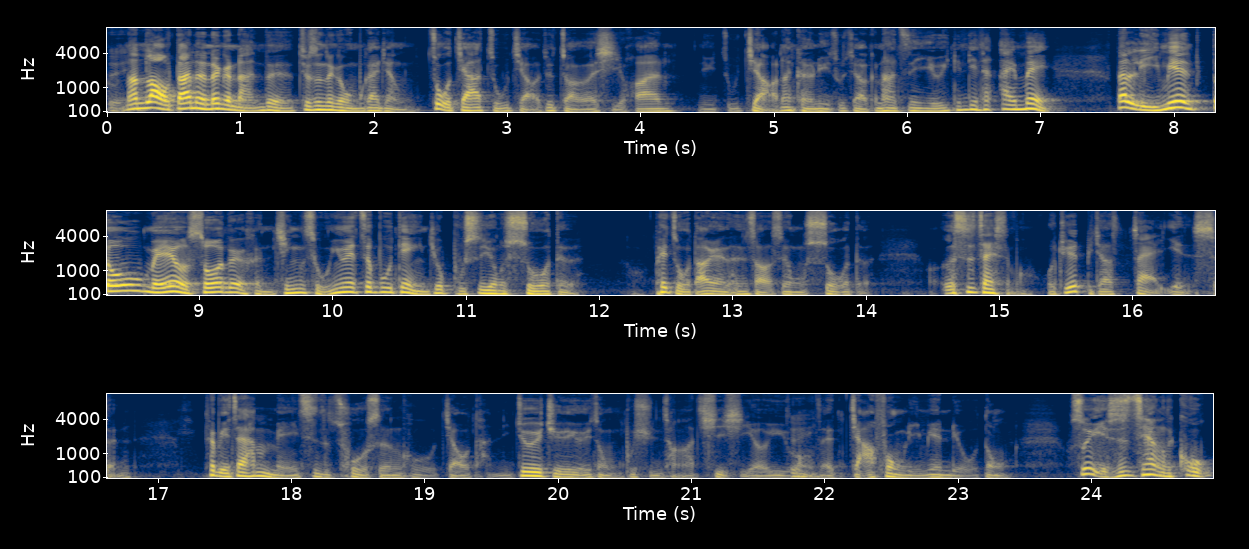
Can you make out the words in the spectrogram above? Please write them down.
对，那落单的那个男的，就是那个我们刚才讲作家主角，就转而喜欢女主角。那可能女主角跟他之间有一点点的暧昧，那里面都没有说的很清楚，因为这部电影就不是用说的，佩佐导演很少是用说的，而是在什么？我觉得比较在眼神，特别在他们每一次的错身或交谈，你就会觉得有一种不寻常的气息和欲望在夹缝里面流动，所以也是这样的过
